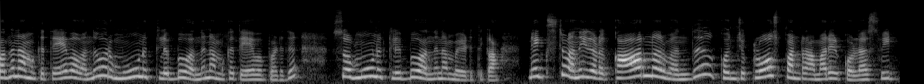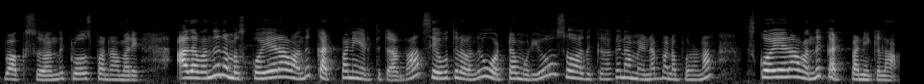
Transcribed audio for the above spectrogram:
வந்து நமக்கு தேவை வந்து ஒரு மூணு கிளிப்பு வந்து நமக்கு தேவைப்படுது. ஸோ மூணு கிளிப்பு வந்து நம்ம எடுத்துக்கலாம். நெக்ஸ்ட் வந்து இதோட கார்னர் வந்து கொஞ்சம் க்ளோஸ் பண்ணுற மாதிரி இருக்கும்ல ஸ்வீட் பாக்ஸ் வந்து க்ளோஸ் பண்ணுற மாதிரி. அதை வந்து நம்ம ஸ்கொயராக வந்து கட் பண்ணி எடுத்துட்டா தான் செவுத்துல வந்து ஒட்ட முடியும். ஸோ அதுக்காக நம்ம என்ன பண்ண போகிறோம்னா ஸ்கொயராக வந்து கட் பண்ணிக்கலாம்.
